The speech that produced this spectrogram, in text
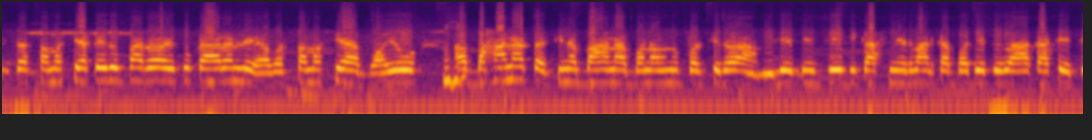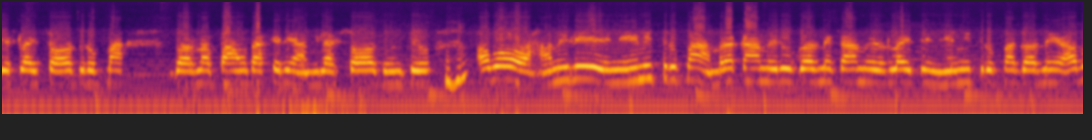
एउटा समस्याकै रूपमा रहेको कारणले अब समस्या भयो। अब बाहना त किन बाहना बनाउनु पर्थ्यो र हामीले जे विकास निर्माणका बजेटहरू आएका थिए त्यसलाई सहज रूपमा गर्न पाउँदाखेरि हामीलाई सहज हुन्थ्यो। अब हामीले नियमित रूपमा हाम्रा कामहरू गर्ने कामहरूलाई चाहिँ नियमित रूपमा गर्ने अब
